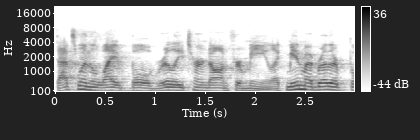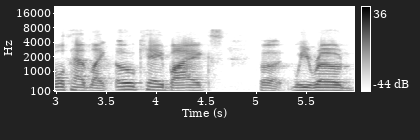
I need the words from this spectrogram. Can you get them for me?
that's when the light bulb really turned on for me. Like me and my brother both had like okay bikes, but we rode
